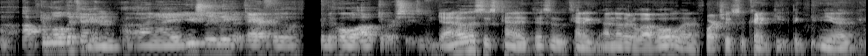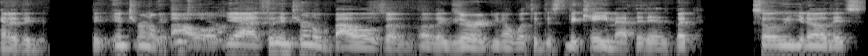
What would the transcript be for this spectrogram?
optimal decay, mm-hmm. and I usually leave it there for the for the whole outdoor season. Yeah, I know this is kind of this is kind of another level, and unfortunately, kind of you know kind of the the internal bowels. Yeah, it's the internal bowels of, of Xert, you know, what the decay method is. But so, you know, it's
